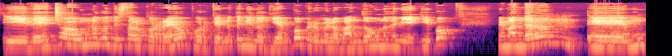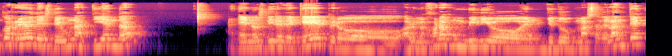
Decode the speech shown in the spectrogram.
y de hecho aún no he contestado el correo porque no he tenido tiempo, pero me lo mandó uno de mi equipo. Me mandaron eh, un correo desde una tienda, eh, no os diré de qué, pero a lo mejor hago un vídeo en YouTube más adelante,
